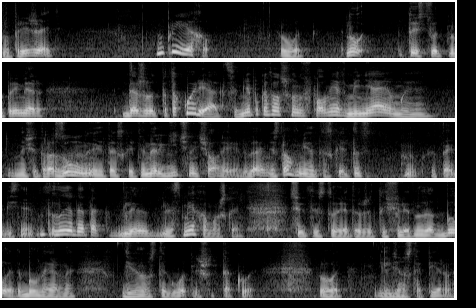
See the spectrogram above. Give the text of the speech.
ну, приезжайте. Ну, приехал. Вот. Ну, то есть, вот, например, даже вот по такой реакции мне показалось, что он вполне вменяемый, значит, разумный, так сказать, энергичный человек, да, не стал мне, так сказать, ну, как-то объяснять. Ну, это так для, для смеха, можно сказать. Всю эту историю, это уже тысячу лет назад было, это был, наверное, 90-й год или что-то такое. Вот. Или 91-й.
